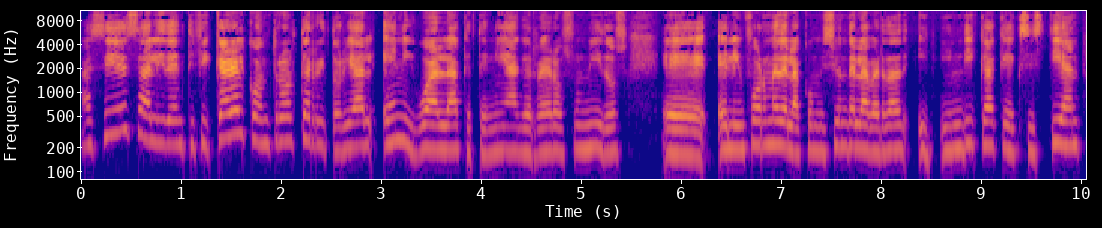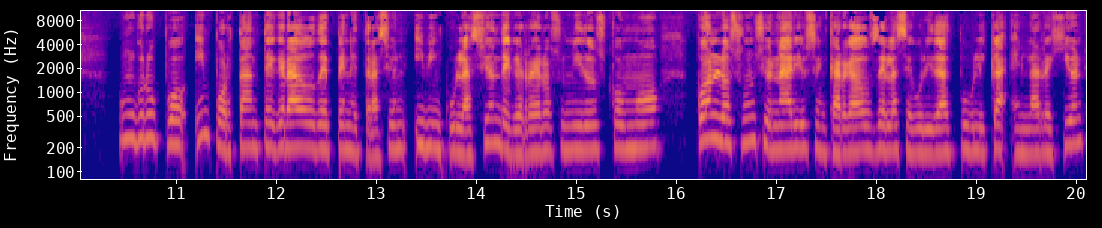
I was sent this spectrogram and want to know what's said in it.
Así es, al identificar el control territorial en Iguala que tenía Guerreros Unidos, eh, el informe de la Comisión de la Verdad indica que existían un grupo importante grado de penetración y vinculación de Guerreros Unidos como con los funcionarios encargados de la seguridad pública en la región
